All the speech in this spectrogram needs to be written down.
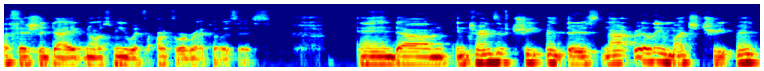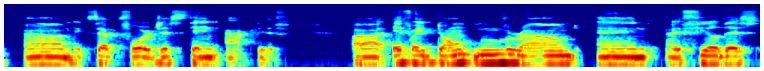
officially diagnose me with arthrogryposis. And um, in terms of treatment, there's not really much treatment um, except for just staying active. Uh, if I don't move around and I feel this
